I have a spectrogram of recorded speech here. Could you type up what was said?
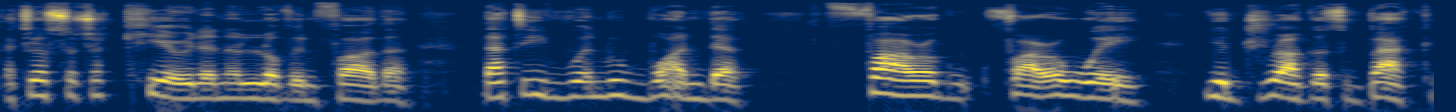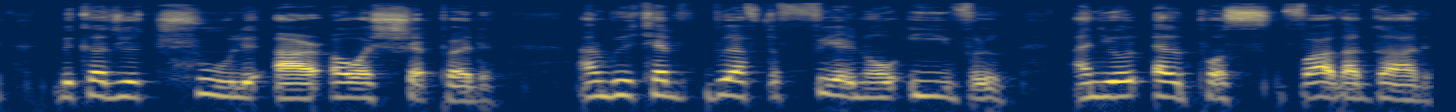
that you're such a caring and a loving father that even when we wander far, far away, you drag us back because you truly are our shepherd. And we can we have to fear no evil. And you'll help us, Father God.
